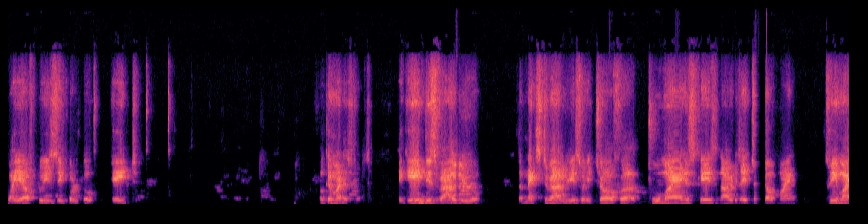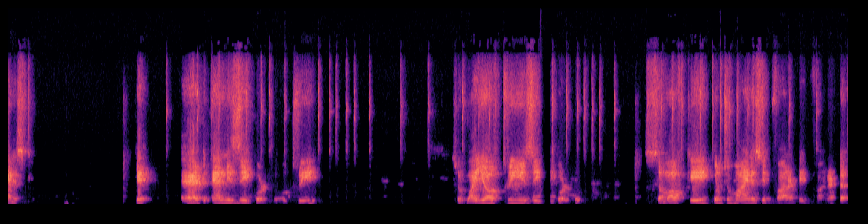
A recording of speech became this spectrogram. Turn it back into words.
y of 2 is equal to 8. Okay, my dear friends. Again, this value the next value is h of uh, 2 minus k is now it is h of minus 3 minus k. At n is equal to 3. So y of 3 is equal to sum of k equal to minus infinite infinite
